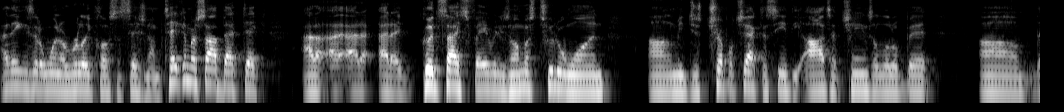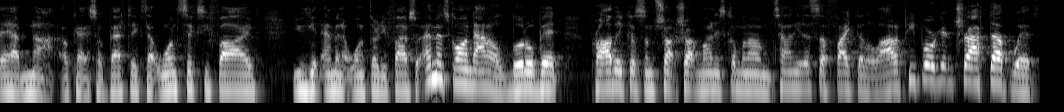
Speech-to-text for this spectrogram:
I think he's going to win a really close decision. I'm taking Mirsad Bektic at a, at a, at a good size favorite. He's almost two to one. Um, let me just triple check to see if the odds have changed a little bit. Um, they have not. Okay, so Bektic's at 165. You can get Emmett at 135. So Emmett's gone down a little bit, probably because some sharp, sharp money's coming on. I'm telling you, this is a fight that a lot of people are getting trapped up with.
